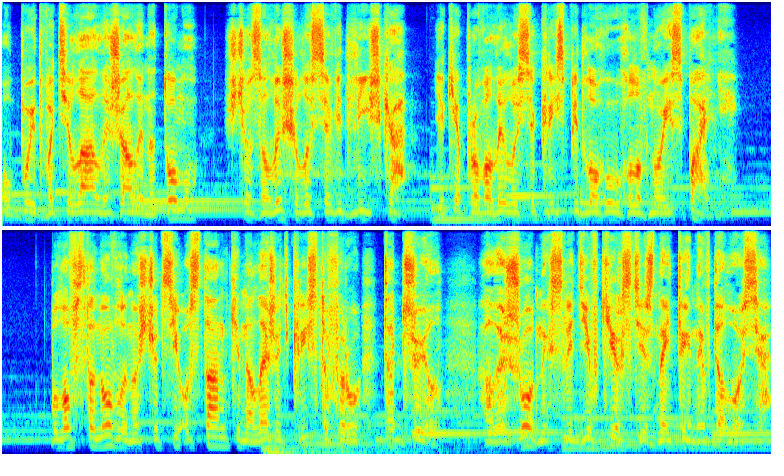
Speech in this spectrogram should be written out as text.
Обидва тіла лежали на тому, що залишилося від ліжка, яке провалилося крізь підлогу головної спальні. Було встановлено, що ці останки належать Крістоферу та Джил, але жодних слідів Кірсті знайти не вдалося.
